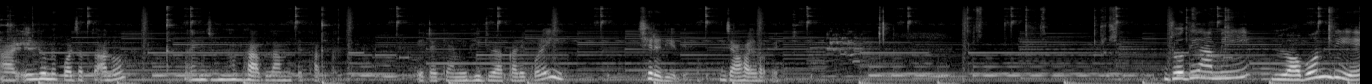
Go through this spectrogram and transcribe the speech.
আর এই রুমে পর্যাপ্ত আলো। এই জন্য ভাবলাম যে থাক, এটাকে আমি ভিডিও আকারে করেই ছেড়ে দিয়ে দেবো। যা হয় হবে। যদি আমি লবণ দিয়ে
